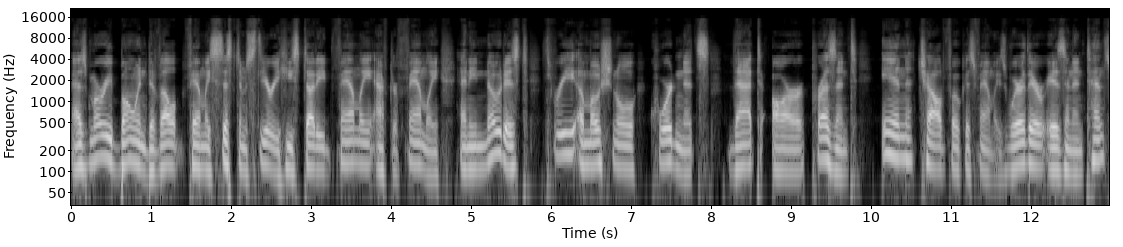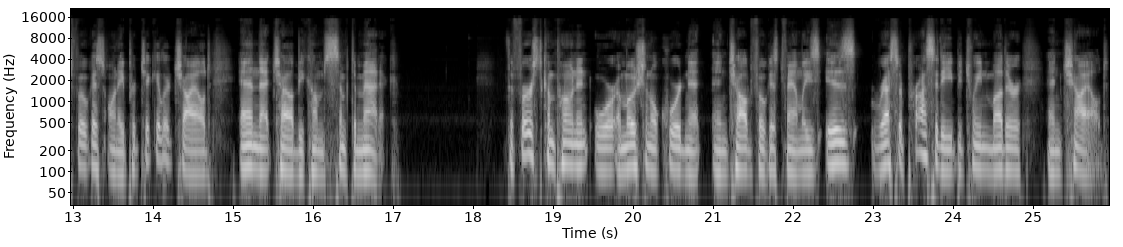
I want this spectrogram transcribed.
As Murray Bowen developed family systems theory, he studied family after family and he noticed three emotional coordinates that are present in child focused families where there is an intense focus on a particular child and that child becomes symptomatic. The first component or emotional coordinate in child focused families is reciprocity between mother and child.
